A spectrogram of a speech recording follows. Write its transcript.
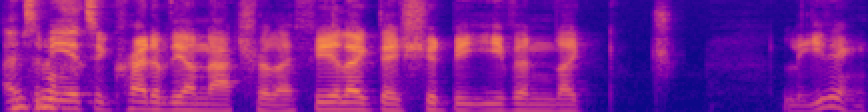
and to me, it's incredibly unnatural. I feel like they should be even like tr- leading.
